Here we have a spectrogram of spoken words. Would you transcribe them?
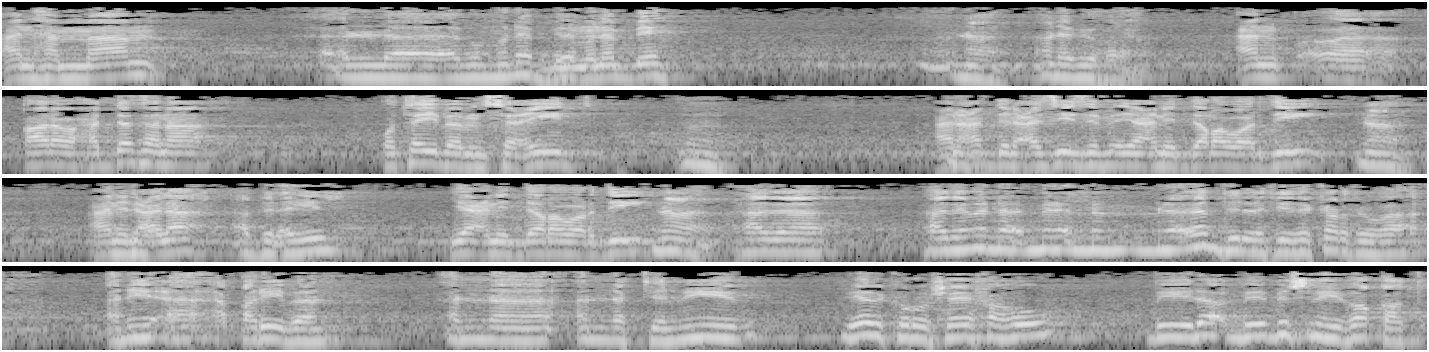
عن همام. ابن منبه. بن منبه. نعم عن أبي هريرة. عن قال وحدثنا قتيبة بن سعيد عن نعم. عبد العزيز يعني الدروردي. نعم. عن العلاء. عبد العزيز. يعني الدروردي. نعم هذا هذا من من, من الأمثلة التي ذكرتها أني قريبا أن أن التلميذ يذكر شيخه باسمه فقط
